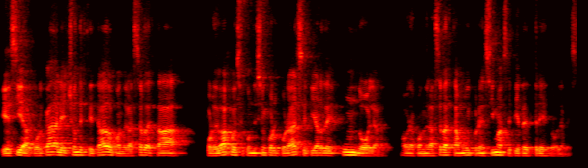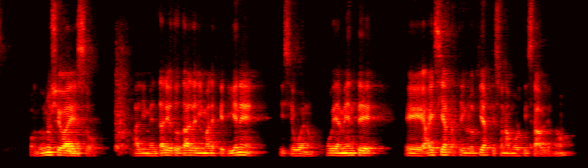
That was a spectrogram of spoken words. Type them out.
y decía, por cada lechón destetado, cuando la cerda está por debajo de su condición corporal se pierde un dólar. Ahora, cuando la cerda está muy por encima, se pierde tres dólares. Cuando uno lleva eso al inventario total de animales que tiene, dice, bueno, obviamente eh, hay ciertas tecnologías que son amortizables, ¿no?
